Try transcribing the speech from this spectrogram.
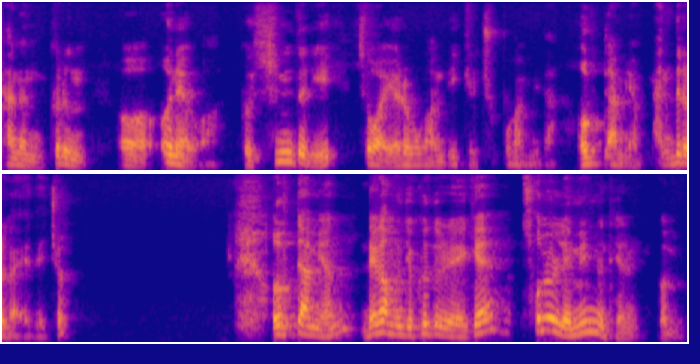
하는 그런 어, 은혜와 그 힘들이 저와 여러분 가운데 있기를 축복합니다. 없다면 만들어 가야 되죠. 없다면 내가 먼저 그들에게 손을 내밀면 되는 겁니다.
